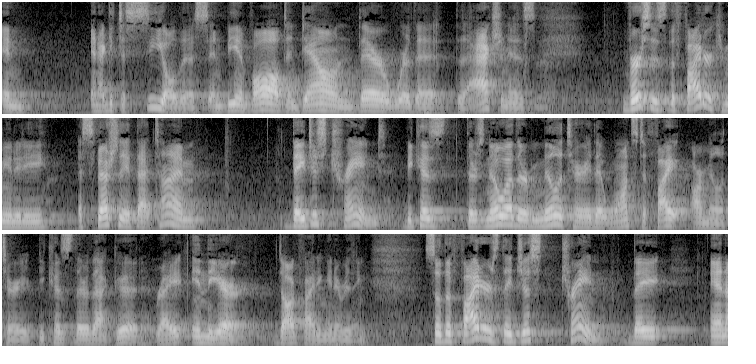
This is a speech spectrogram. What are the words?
and and I get to see all this and be involved and down there where the, the action is. Versus the fighter community, especially at that time, they just trained because there's no other military that wants to fight our military because they're that good, right? In the air, dogfighting and everything. So the fighters, they just train. They, and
